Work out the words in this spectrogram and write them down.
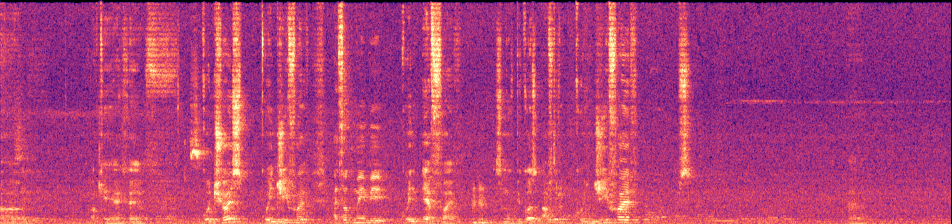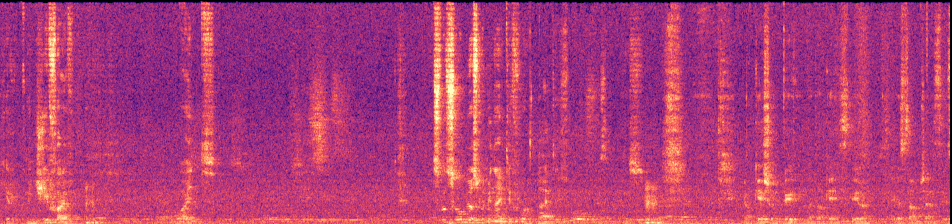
uh, okay, I have good choice, queen g5. I thought maybe queen f5 Mhm. is move because after queen g5, oops, uh, here queen g5, Mhm. white. It's not so obvious for me knight e4. Knight E4. Mhm. Okay, should be, but okay, still, still some chances.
